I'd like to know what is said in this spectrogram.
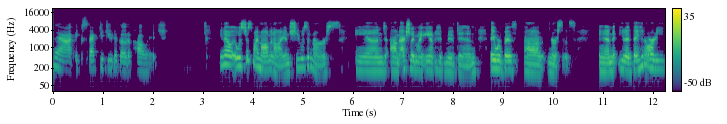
that expected you to go to college? You know, it was just my mom and I, and she was a nurse. And um, actually, my aunt had moved in. They were both uh, nurses. And, you know, they had already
